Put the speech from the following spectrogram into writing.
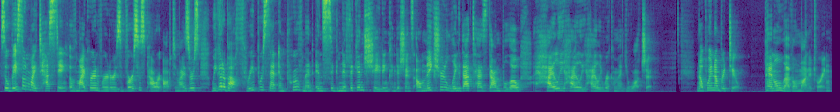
So based on my testing of microinverters versus power optimizers, we got about 3% improvement in significant shading conditions. I'll make sure to link that test down below. I highly, highly, highly recommend you watch it. Now point number two, panel level monitoring.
